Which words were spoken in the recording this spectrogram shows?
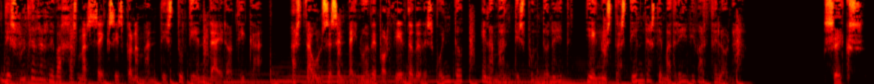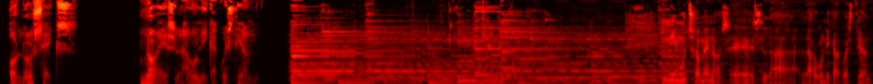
Disfruta las rebajas más sexys con Amantis, tu tienda erótica. Hasta un 69% de descuento en amantis.net y en nuestras tiendas de Madrid y Barcelona. Sex o no sex. No es la única cuestión. Ni mucho menos es la, la única cuestión.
